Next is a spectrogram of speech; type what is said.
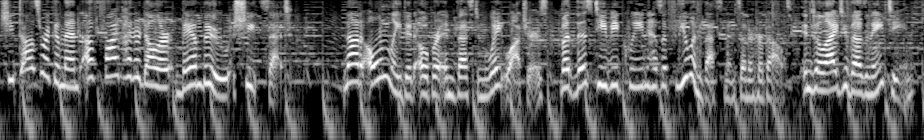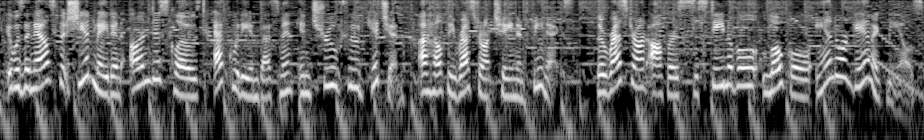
she does recommend a $500 bamboo sheet set. Not only did Oprah invest in Weight Watchers, but this TV queen has a few investments under her belt. In July 2018, it was announced that she had made an undisclosed equity investment in True Food Kitchen, a healthy restaurant chain in Phoenix. The restaurant offers sustainable, local, and organic meals.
